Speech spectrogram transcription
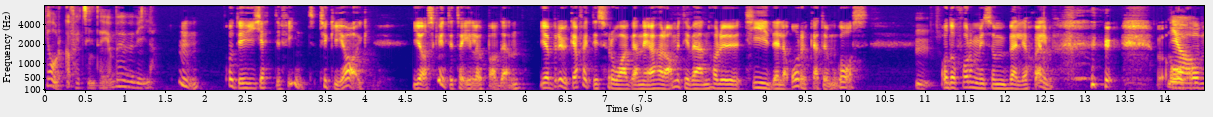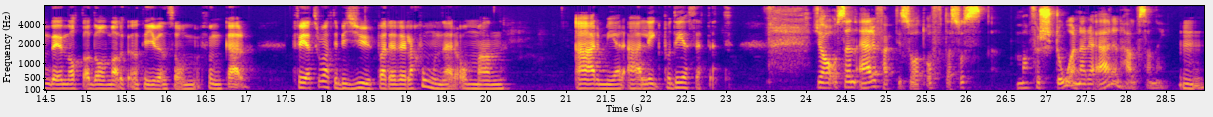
jag orkar faktiskt inte, jag behöver vila. Mm. Och det är jättefint, tycker jag. Jag ska inte ta illa upp av den. Jag brukar faktiskt fråga när jag hör av mig till vän, har du tid eller ork att umgås? Mm. Och då får de ju som välja själv. Ja. Om det är något av de alternativen som funkar. För jag tror att det blir djupare relationer om man är mer ärlig på det sättet. Ja, och sen är det faktiskt så att ofta så man förstår när det är en halvsanning. Mm.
